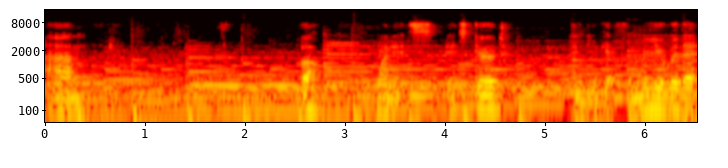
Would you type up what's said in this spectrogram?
Um, but when it's it's good and you get familiar with it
